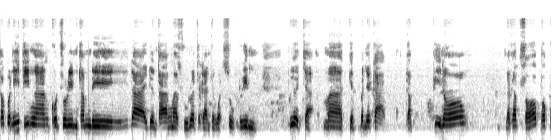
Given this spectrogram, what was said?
รับวันนี้ทีมงานคนสุรินทร์ทำดีได้เดินทางมาสู่ราชการจังหวัดสุรินทร์เพื่อจะมาเก็บบรรยากาศกับพี่น้องนะครับสพป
